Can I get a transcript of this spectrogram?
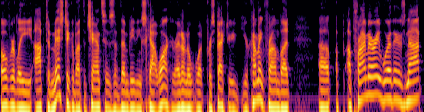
overly optimistic about the chances of them beating Scott Walker. I don't know what perspective you're coming from, but uh, a, a, primary where there's not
